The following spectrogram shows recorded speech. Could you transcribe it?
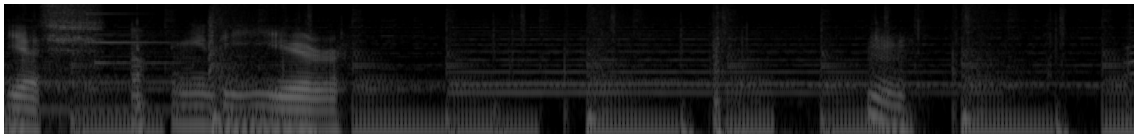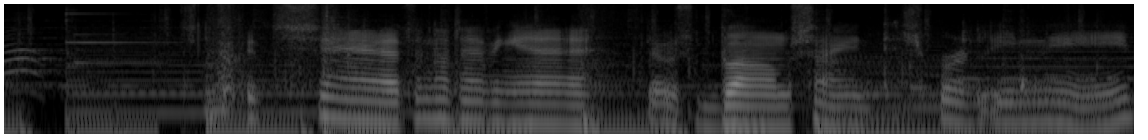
yes, nothing in the ear. Hmm. It's a little bit sad not having uh, those bombs I desperately need.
